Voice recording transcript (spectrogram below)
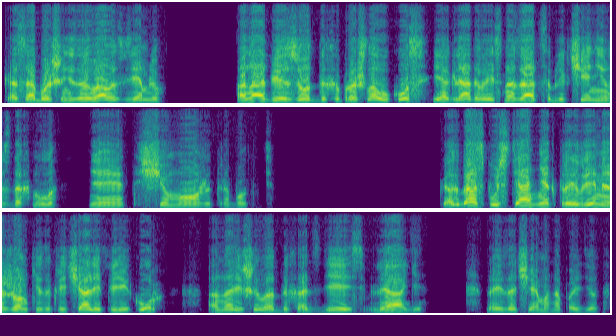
Коса больше не зарывалась в землю. Она без отдыха прошла укос и, оглядываясь назад, с облегчением вздохнула. Нет, еще может работать. Когда спустя некоторое время жонки закричали «перекур», она решила отдыхать здесь, в ляге. Да и зачем она пойдет?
